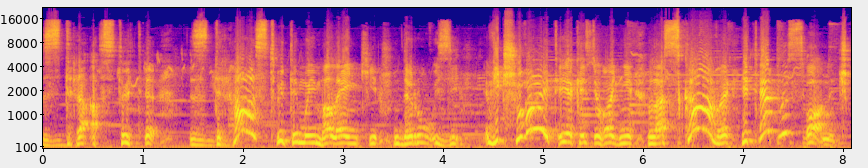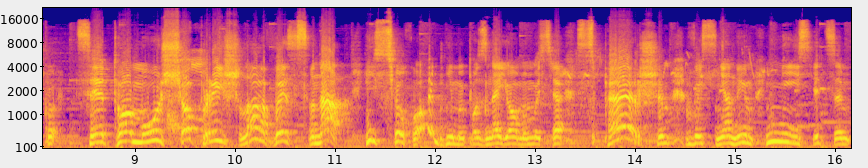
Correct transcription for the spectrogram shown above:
Здрастуйте, здрастуйте, мої маленькі друзі. Відчуваєте, яке сьогодні ласкаве і тепле сонечко? Це тому, що прийшла весна. І сьогодні ми познайомимося з першим весняним місяцем.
